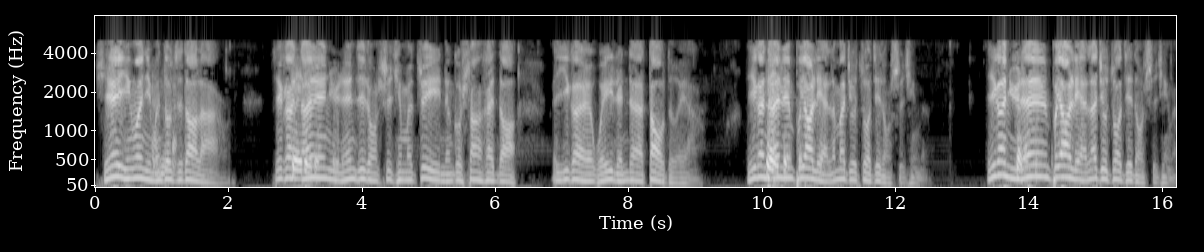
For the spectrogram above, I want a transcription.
邪淫嘛，你们都知道了。这个男人、女人这种事情嘛，最能够伤害到一个为人的道德呀。一个男人不要脸了嘛，就做这种事情了；一个女人不要脸了，就做这种事情了，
